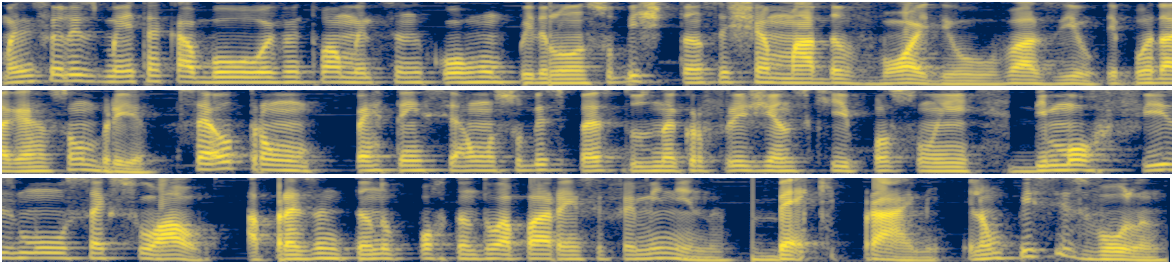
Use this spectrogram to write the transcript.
mas infelizmente acabou eventualmente sendo corrompida por uma substância chamada Void, ou vazio, depois da Guerra Sombria. Celtron pertence a uma subespécie dos necrofrigianos que possuem dimorfismo sexual, apresentando, portanto, uma aparência feminina. Beck Prime, ele é um Pisces Volan.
